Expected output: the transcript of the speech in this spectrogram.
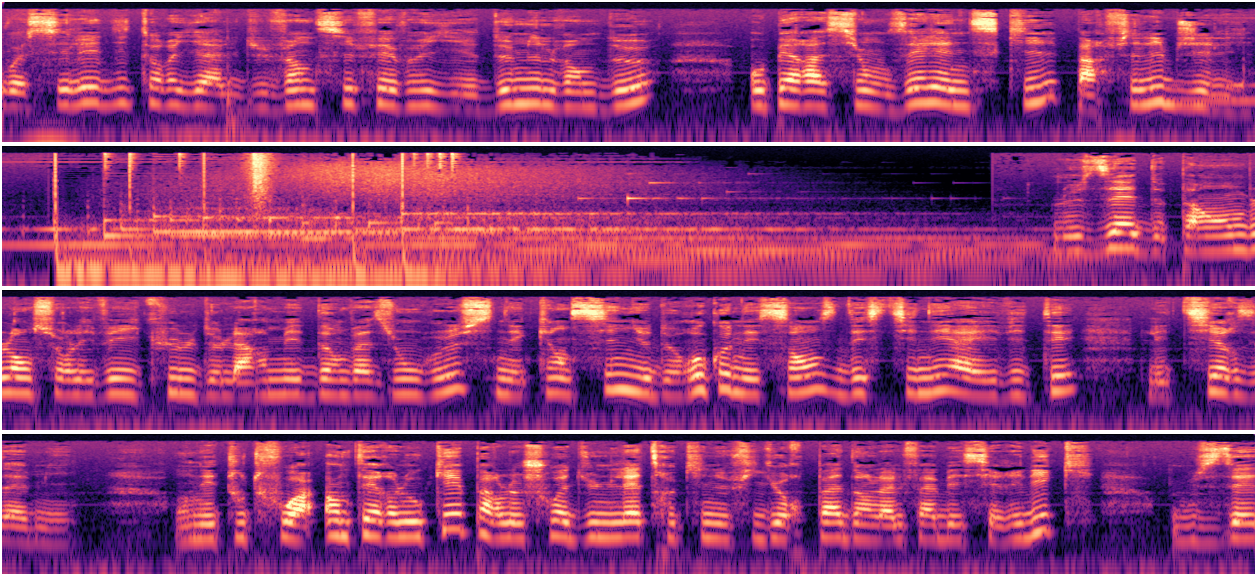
voici l'éditorial du 26 février 2022, Opération Zelensky par Philippe Gély. Le Z peint en blanc sur les véhicules de l'armée d'invasion russe n'est qu'un signe de reconnaissance destiné à éviter les tirs amis. On est toutefois interloqué par le choix d'une lettre qui ne figure pas dans l'alphabet cyrillique, où Z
